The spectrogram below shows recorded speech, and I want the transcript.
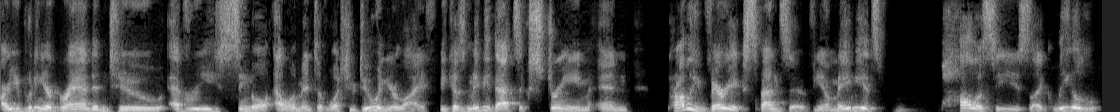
are you putting your brand into every single element of what you do in your life? Because maybe that's extreme and probably very expensive. You know, maybe it's policies like legal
